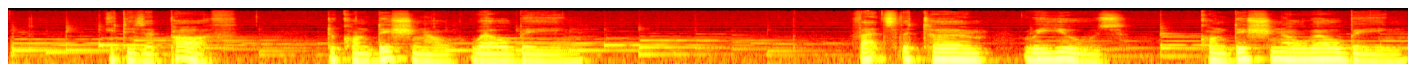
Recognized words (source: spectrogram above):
It is a path to conditional well being. That's the term we use conditional well being.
